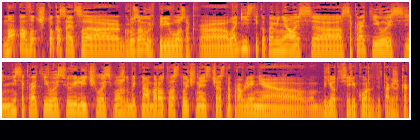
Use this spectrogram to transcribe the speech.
Ну, а вот что касается э, грузовых перевозок, э, логистика поменялась, э, сократилась, не сократилась, увеличилась, может быть, наоборот, восточное сейчас направление бьет все рекорды, так же, как,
